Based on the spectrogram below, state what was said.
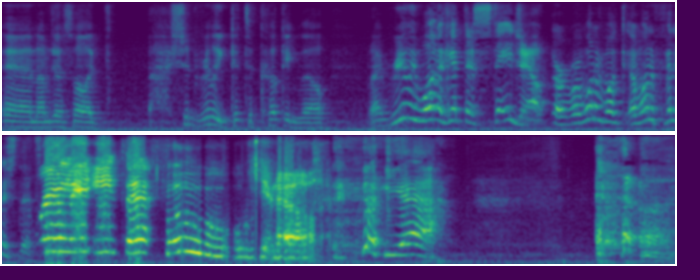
And I'm just all like I should really get to cooking though. But I really want to get this stage out or I want to I want to finish this. Really eat that food, you know. yeah.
